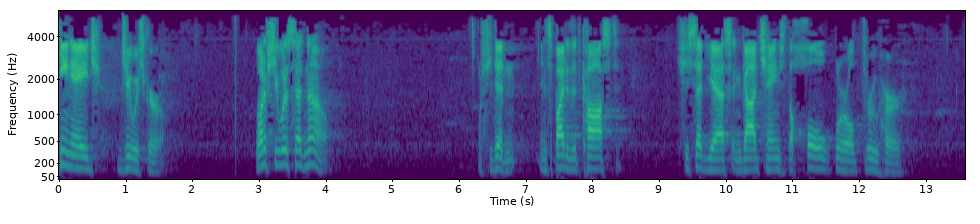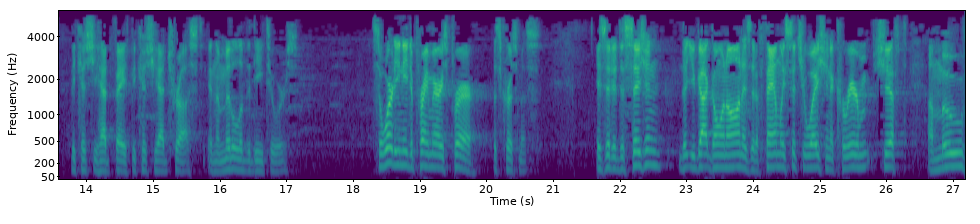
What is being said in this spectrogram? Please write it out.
teenage Jewish girl. What if she would have said no? Well, she didn't. In spite of the cost, she said yes, and God changed the whole world through her because she had faith, because she had trust in the middle of the detours. So, where do you need to pray Mary's prayer this Christmas? Is it a decision that you got going on? Is it a family situation, a career shift, a move?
